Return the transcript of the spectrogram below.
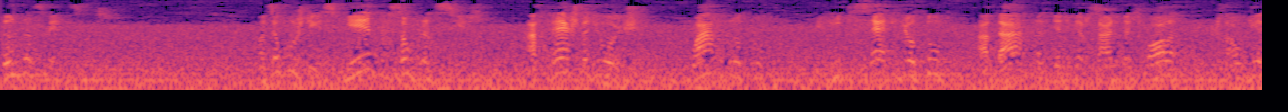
tantas vezes. Mas eu vos disse que entre São Francisco, a festa de hoje, 4 de outubro e 27 de outubro, a data de aniversário da escola, está o dia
